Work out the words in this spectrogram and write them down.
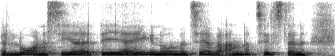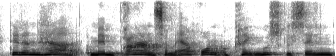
patologerne siger, at det er ikke noget, man ser ved andre tilstande. Det er den her membran, som er rundt omkring muskelcellen.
